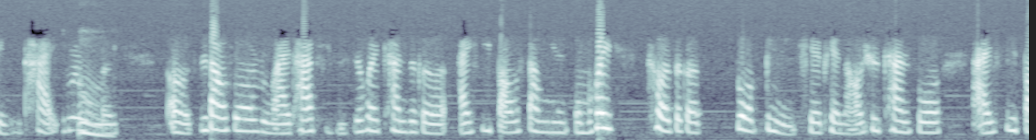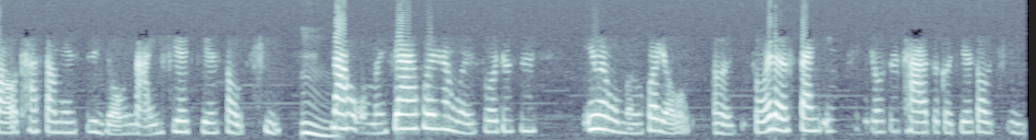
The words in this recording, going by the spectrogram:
形态，因为我们、嗯、呃知道说乳癌它其实是会看这个癌细胞上面，我们会测这个做病理切片，然后去看说癌细胞它上面是有哪一些接受器。嗯，那我们现在会认为说，就是因为我们会有呃所谓的三阴性，就是它这个接受器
